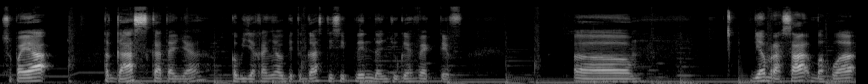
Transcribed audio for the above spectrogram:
Supaya tegas katanya, kebijakannya lebih tegas, disiplin dan juga efektif. Um, dia merasa bahwa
